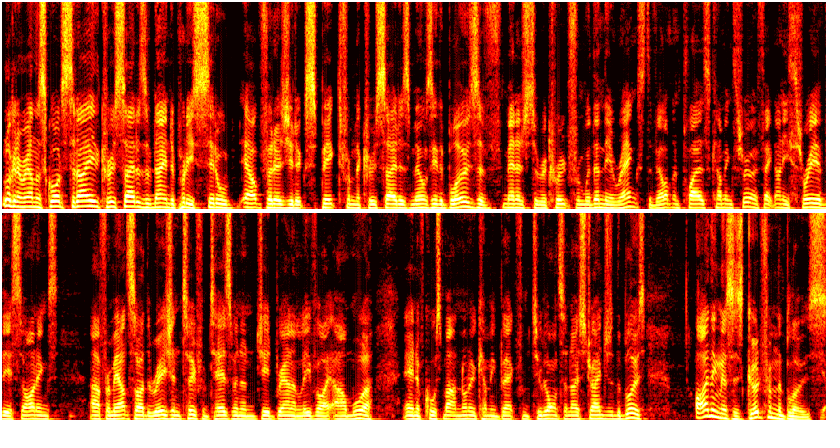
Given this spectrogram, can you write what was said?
Looking around the squads today, the Crusaders have named a pretty settled outfit as you'd expect from the Crusaders. Millsy, the Blues have managed to recruit from within their ranks, development players coming through. In fact, only three of their signings are from outside the region, two from Tasman and Jed Brown and Levi Aumua, and of course Ma'a Nonu coming back from Toulon, so no stranger to the Blues. I think this is good from the Blues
